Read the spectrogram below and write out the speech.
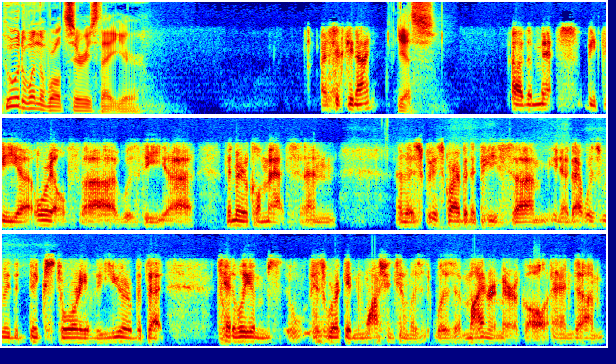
Who would win the World Series that year? At 69? Yes uh, the Mets beat the uh, Orioles. Uh, was the uh, the miracle Mets, and and as described in the piece, um, you know that was really the big story of the year. But that Ted Williams, his work in Washington was was a minor miracle, and um,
